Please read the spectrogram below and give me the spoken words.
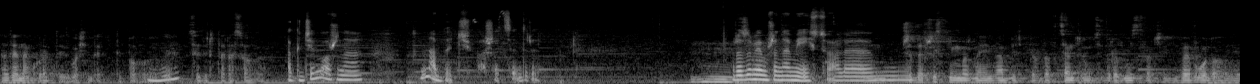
ale ten akurat to jest właśnie taki typowy cydr tarasowy. A gdzie można nabyć wasze cydry? Rozumiem, że na miejscu, ale Przede wszystkim można je nabyć prawda, w centrum cydrownictwa, czyli we Włodowie.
